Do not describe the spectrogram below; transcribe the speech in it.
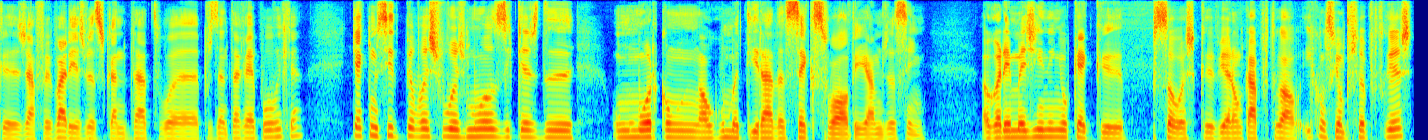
que já foi várias vezes candidato a Presidente da República, que é conhecido pelas suas músicas de um humor com alguma tirada sexual, digamos assim. Agora imaginem o que é que pessoas que vieram cá a Portugal e conseguiam perceber português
